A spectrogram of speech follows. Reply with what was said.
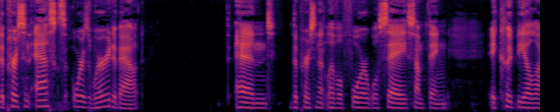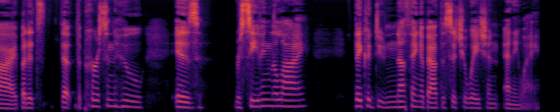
the person asks or is worried about, and the person at level four will say something, it could be a lie, but it's that the person who is receiving the lie, they could do nothing about the situation anyway.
